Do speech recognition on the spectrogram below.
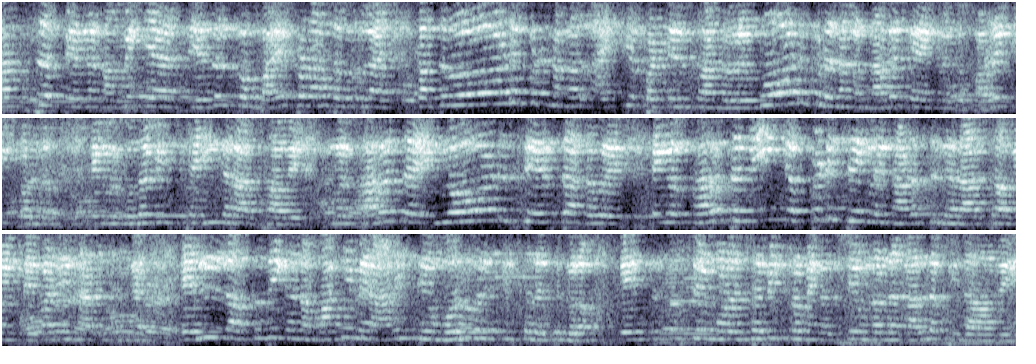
கத்தர் பேர்ல நம்பிக்கையா இருந்து எதற்கும் பயப்படாதவர்களாய் கத்தரோடு கூட நாங்கள் ஐக்கியப்பட்டிருக்க ஆண்டவரே கூட நாங்கள் நடக்க எங்களுக்கு பழகி கொண்டு எங்களுக்கு உதவி செய்யுங்க ராஜாவே. உங்க கரத்தை எங்களோடு சேர்த்து ஆண்டவரே எங்கள் கரத்தை நீங்க பிடித்து எங்களை நடத்துங்க ராஜாவே. எங்களை வழி நடத்துங்க. எல்லா துதிக நம் மகிமை அனைத்தையும் ஒருவருக்கு செலுத்துகிறோம். ஏசு கிறிஸ்துவின் மூலம் ஜெபிக்கிறோம். எங்கள் ஜீவனுள்ள நல்ல பிதாவே.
